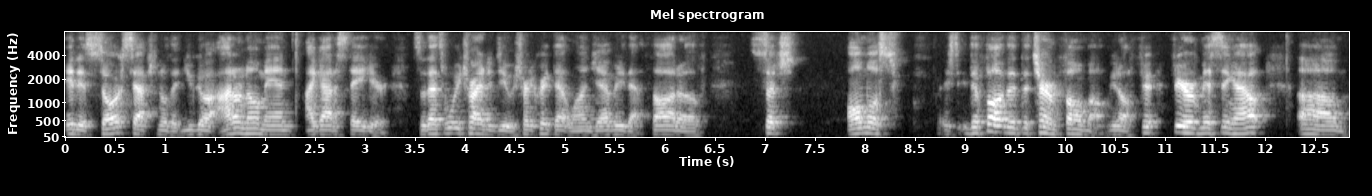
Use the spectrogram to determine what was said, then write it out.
it is so exceptional that you go, I don't know, man, I got to stay here. So that's what we try to do. We try to create that longevity, that thought of such almost the the, the term FOMO, you know, fear, fear of missing out. Um,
